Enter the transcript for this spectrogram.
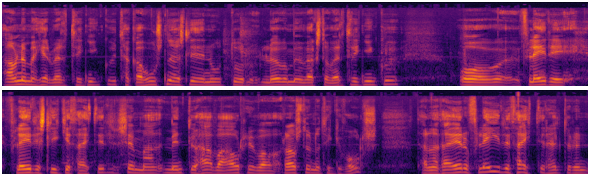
afnema hér verðtryggingu, taka húsnæðasliðin út úr lögum um vext og verðtryggingu og fleiri, fleiri slíki þættir sem myndu hafa áhrif á ráðstöðunatekki fólks. Þannig að það eru fleiri þættir heldur en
